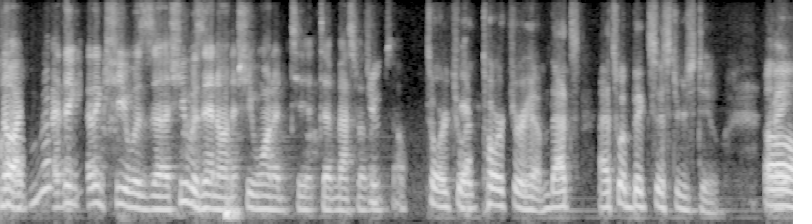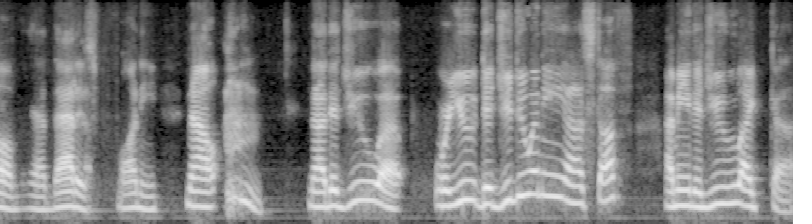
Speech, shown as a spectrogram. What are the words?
no, I, I, think I think she was uh, she was in on it. She wanted to, to mess with him. So torture yeah. torture him. That's that's what big sisters do. Right. Oh man, that is funny. Now Now, did you uh, were you did you do any uh, stuff? I mean, did you like uh,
